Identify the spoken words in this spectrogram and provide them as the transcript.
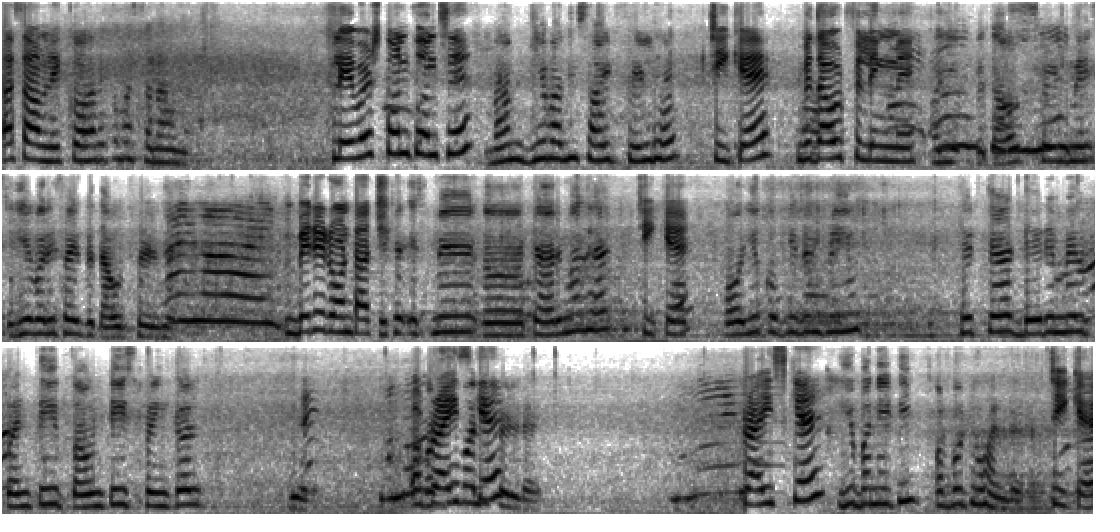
अस्सलाम वालेकुम। फ्लेवर्स कौन कौन से? मैम ये वाली साइड फ़ील्ड है। ठीक है विदाउट फिलिंग में। और ये विदाउट फ़ील्ड में ये वाली साइड विदाउट फ़ील्ड है। बेटे डोंट टच ठीक है इसमें कैरमल है। ठीक है। और ये cookies and cream KitKat Dairy Milk Bounty Bounty sprinkle और प्राइस क्या है? प्राइस क्या है? ये वन एटी और वो टू हंड्रेड ठीक है।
